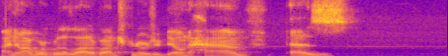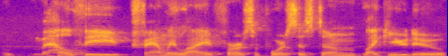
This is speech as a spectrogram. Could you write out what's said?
I know I work with a lot of entrepreneurs who don't have as healthy family life or support system like you do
